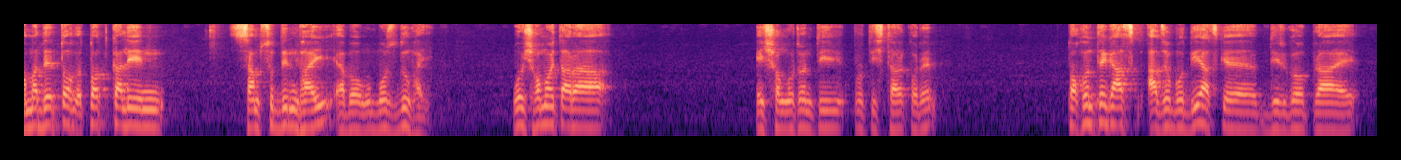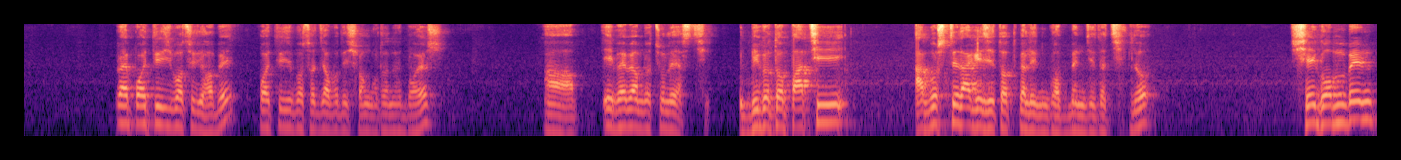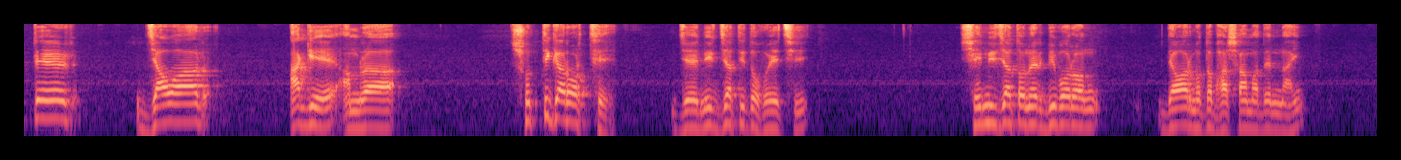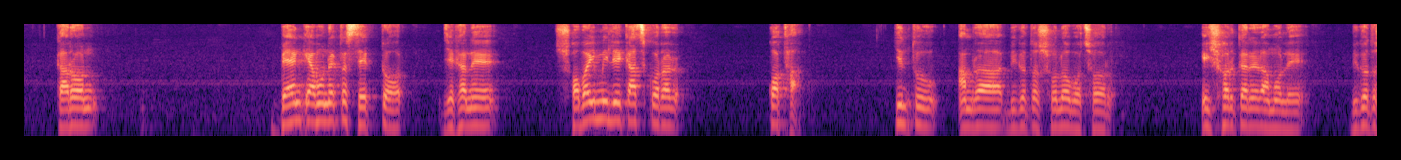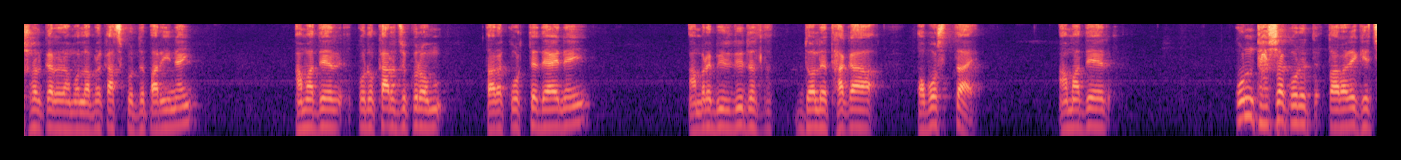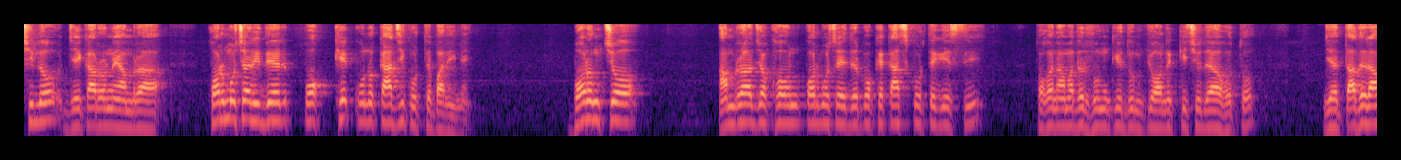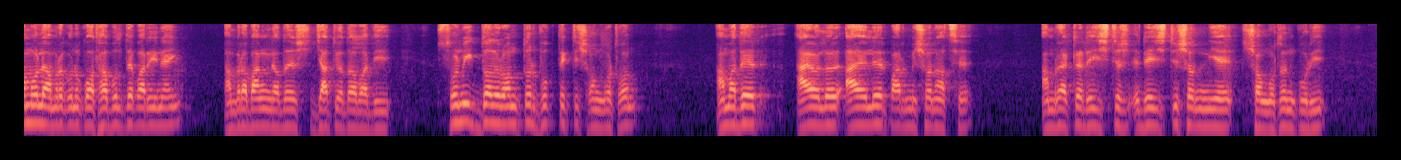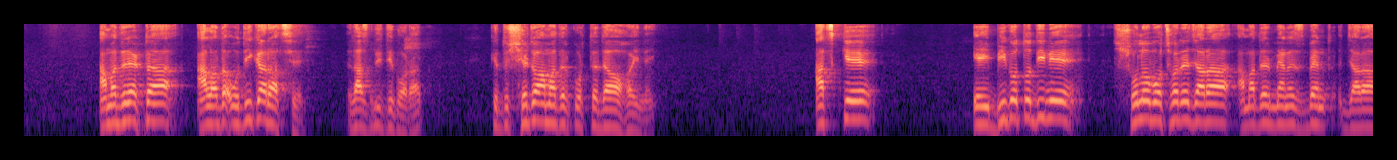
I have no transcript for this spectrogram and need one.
আমাদের তৎকালীন শামসুদ্দিন ভাই এবং মজনু ভাই। ওই সময় তারা এই সংগঠনটি প্রতিষ্ঠা করেন। তখন থেকে আজ আজ অবধি আজকে দীর্ঘ প্রায় প্রায় পঁয়ত্রিশ বছরই হবে। পঁয়ত্রিশ বছর যাবত এই সংগঠনের বয়স। এইভাবে আমরা চলে আসছি। বিগত পাঁচই আগস্টের আগে যে তৎকালীন গভর্নমেন্ট যেটা ছিল, সেই গভর্নমেন্টের যাওয়ার আগে আমরা সত্যিকার অর্থে যে নির্যাতিত হয়েছি, সেই নির্যাতনের বিবরণ দেওয়ার মতো ভাষা আমাদের নাই। কারণ ব্যাংক এমন একটা সেক্টর যেখানে সবাই মিলে কাজ করার কথা। কিন্তু আমরা বিগত ষোলো বছর এই সরকারের আমলে, বিগত সরকারের আমলে আমরা কাজ করতে পারি নাই। আমাদের কোনো কার্যক্রম তারা করতে দেয় নাই। আমরা বিরোধী দলে থাকা অবস্থায় আমাদের কোণঠাসা করে তারা রেখেছিল, যে কারণে আমরা কর্মচারীদের পক্ষে কোনো কাজই করতে পারি নাই। বরঞ্চ আমরা যখন কর্মচারীদের পক্ষে কাজ করতে গেছি, তখন আমাদের হুমকি দুমকি অনেক কিছু দেওয়া হতো, যে তাদের আমলে আমরা কোনো কথা বলতে পারি নাই। আমরা বাংলাদেশ জাতীয়তাবাদী শ্রমিক দলের অন্তর্ভুক্ত একটি সংগঠন আমাদের আয়লের আয়লের পারমিশন আছে। আমরা একটা রেজিস্ট্রেশন রেজিস্ট্রেশন নিয়ে সংগঠন করি। আমাদের একটা আলাদা অধিকার আছে রাজনীতি করার, কিন্তু সেটাও আমাদের করতে দেওয়া হয় নাই। আজকে এই বিগত দিনে ষোলো বছরে যারা আমাদের ম্যানেজমেন্ট যারা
